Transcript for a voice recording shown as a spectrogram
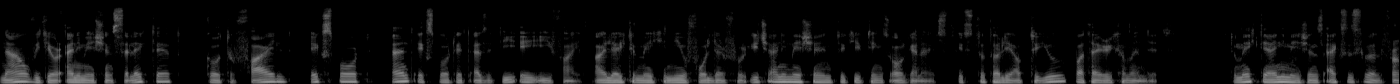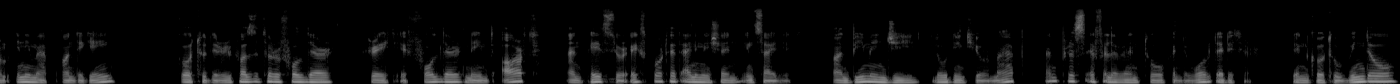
Now with your animation selected, go to File, Export, and export it as a DAE file. I like to make a new folder for each animation to keep things organized. It's totally up to you, but I recommend it. To make the animations accessible from any map on the game, go to the repository folder, create a folder named art, and paste your exported animation inside it. On BeamNG, load into your map and press F11 to open the world editor. Then go to Window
